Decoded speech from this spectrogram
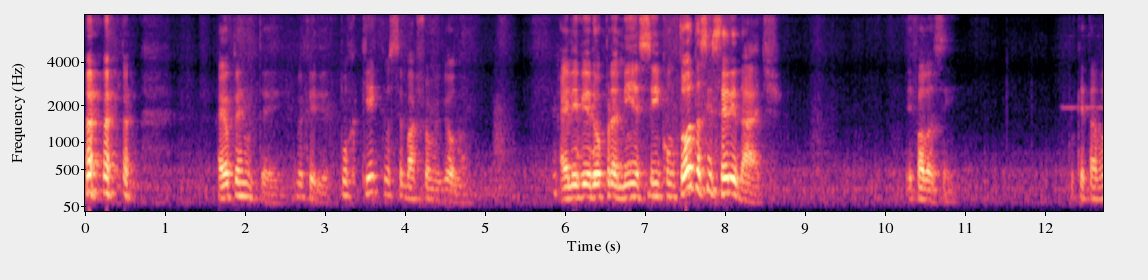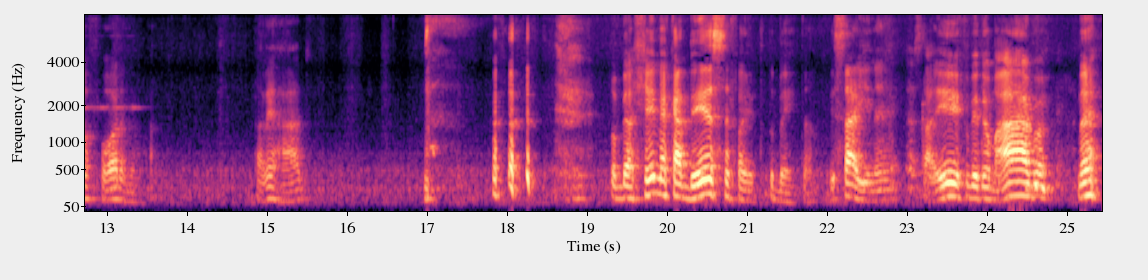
Aí eu perguntei, meu querido, por que, que você baixou meu violão? Aí ele virou para mim assim, com toda sinceridade. E falou assim, porque estava fora, meu. Estava errado. Eu baixei minha cabeça, falei, tudo bem então. E saí, né? Saí, fui beber uma água, né?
